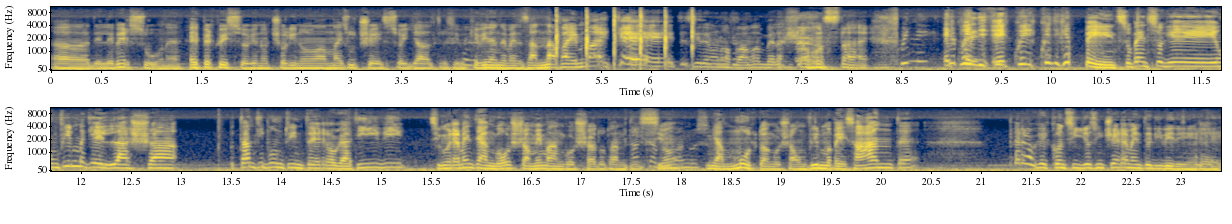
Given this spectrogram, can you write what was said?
eh, delle persone. È per questo che Nocciolino non ha mai successo e gli altri sì, perché evidentemente sanno fare marchette, si devono fare, vabbè lasciamo stare. Quindi, E quindi, e qui- quindi che penso? Penso che è un film che lascia tanti punti interrogativi, sicuramente angoscia, a me mi ha angosciato tantissimo, mi ha angosciato. mi ha molto angosciato, un film pesante, però che consiglio sinceramente di vedere.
